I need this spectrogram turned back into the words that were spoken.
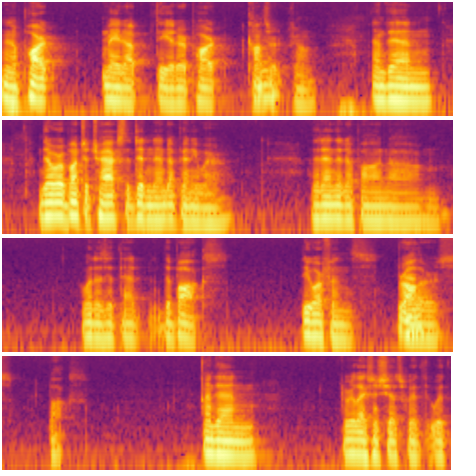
You know, part made up theater, part concert film. And then there were a bunch of tracks that didn't end up anywhere. That ended up on um, what is it that the box, the Orphans Brawlers box, and then relationships with with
